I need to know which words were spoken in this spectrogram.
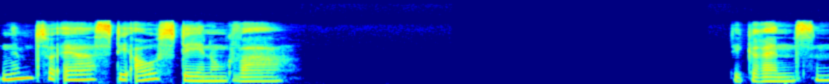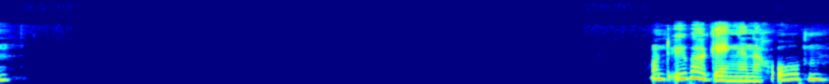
Nimm zuerst die Ausdehnung wahr, die Grenzen und Übergänge nach oben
